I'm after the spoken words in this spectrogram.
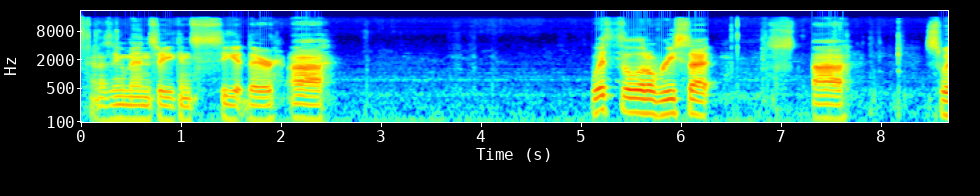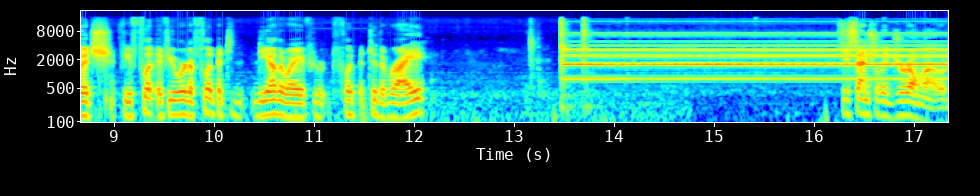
kind of zoom in so you can see it there. Uh, with the little reset uh, switch, if you flip, if you were to flip it the other way, if you flip it to the right, it's essentially drill mode.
